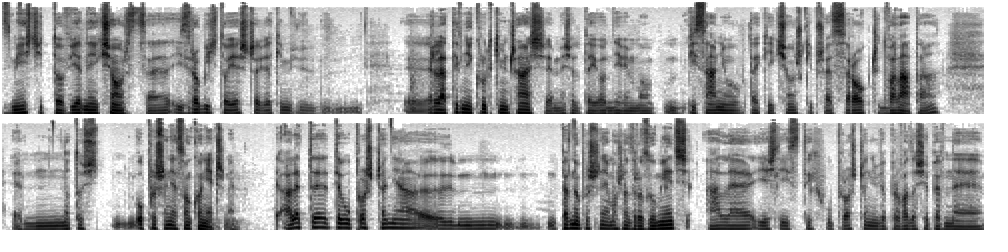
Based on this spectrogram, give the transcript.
zmieścić to w jednej książce i zrobić to jeszcze w jakimś relatywnie krótkim czasie, myślę tutaj o, nie wiem, o pisaniu takiej książki przez rok czy dwa lata, no to uproszczenia są konieczne. Ale te, te uproszczenia, pewne uproszczenia można zrozumieć, ale jeśli z tych uproszczeń wyprowadza się pewne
